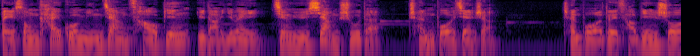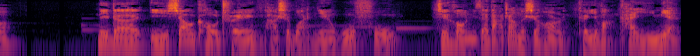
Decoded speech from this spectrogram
北宋开国名将曹彬遇到一位精于相术的陈伯先生，陈伯对曹彬说。你的移消口垂怕是晚年无福，今后你在打仗的时候可以网开一面，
